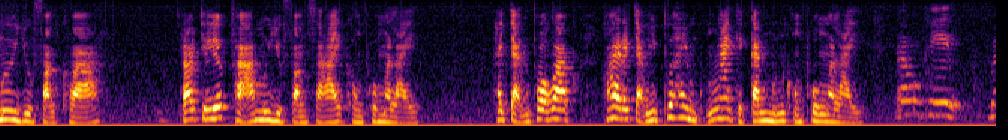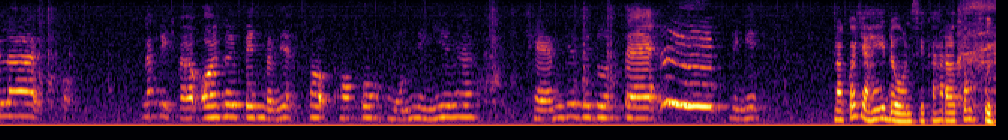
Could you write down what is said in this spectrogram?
มืออยู่ฝั่งขวา เราจะเลี้ยวขวามืออยู่ฝั่งซ้ายของพวงมาลัยให้จับเพราะว่าเขาให้เราจับนี้เพื่อให้ง่ายแก่การหมุนของพวงมาลัยแล้วบางทีเวลา นักเด็กเอ่อออยเคยเป็นแบบเนี้ยพอพอพอหมุนอย่างนี้ไหมคะแขนจะไปโดนแต่อย่างนี้เราก็อย่าให้โดนสิคะเราต้องฝึก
